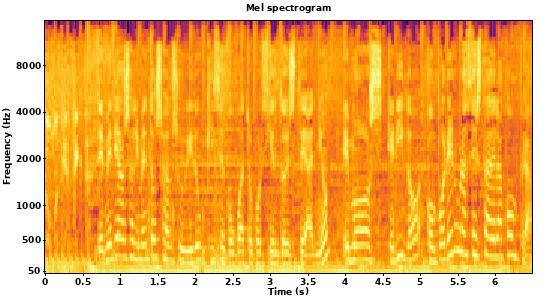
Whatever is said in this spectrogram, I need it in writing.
Cómo te afecta. De media los alimentos han subido un 15,4% este año. Hemos querido componer una cesta de la compra,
